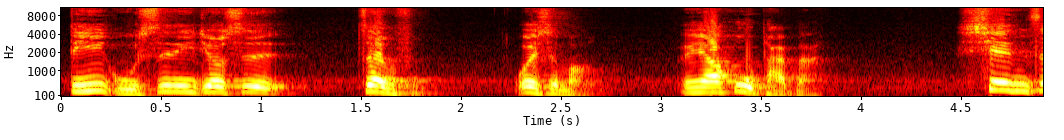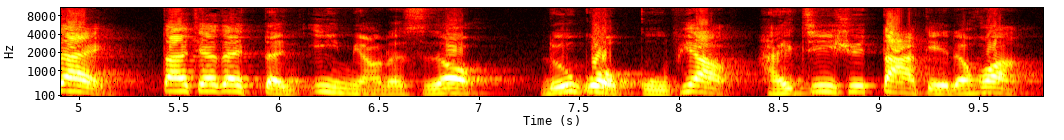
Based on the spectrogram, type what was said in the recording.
第一股势力就是。政府为什么？因为要护盘嘛。现在大家在等疫苗的时候，如果股票还继续大跌的话，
